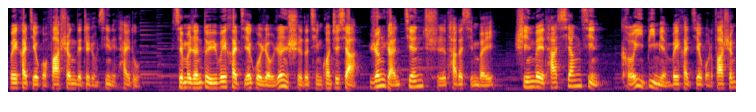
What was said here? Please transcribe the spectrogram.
危害结果发生的这种心理态度。行为人对于危害结果有认识的情况之下，仍然坚持他的行为，是因为他相信可以避免危害结果的发生。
